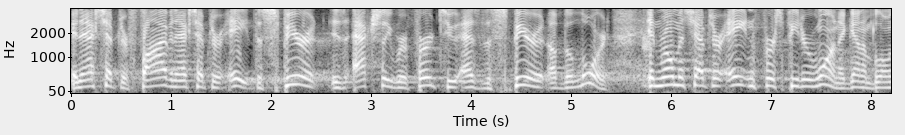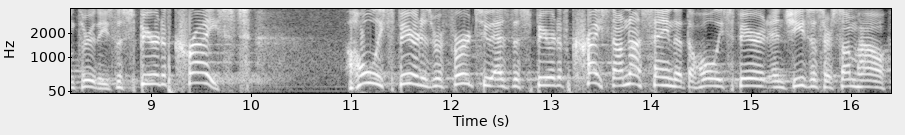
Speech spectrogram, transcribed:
In Acts chapter 5 and Acts chapter 8, the Spirit is actually referred to as the Spirit of the Lord. In Romans chapter 8 and 1 Peter 1, again, I'm blowing through these, the Spirit of Christ the Holy Spirit is referred to as the Spirit of Christ. Now, I'm not saying that the Holy Spirit and Jesus are somehow,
